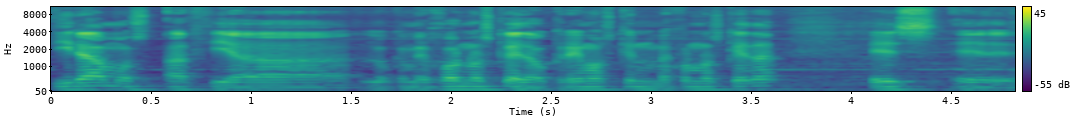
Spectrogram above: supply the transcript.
Tiramos hacia lo que mejor nos queda, o creemos que mejor nos queda, es eh,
